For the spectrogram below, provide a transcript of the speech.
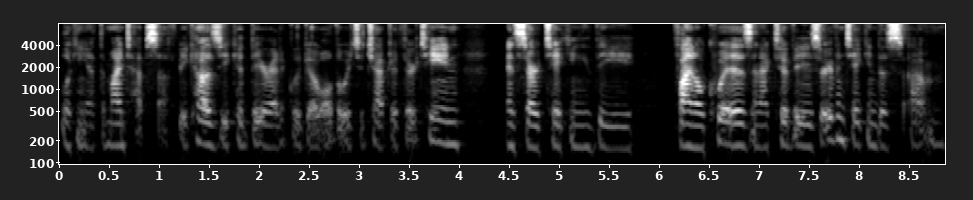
looking at the MindTap stuff because you could theoretically go all the way to chapter 13 and start taking the final quiz and activities or even taking this um,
